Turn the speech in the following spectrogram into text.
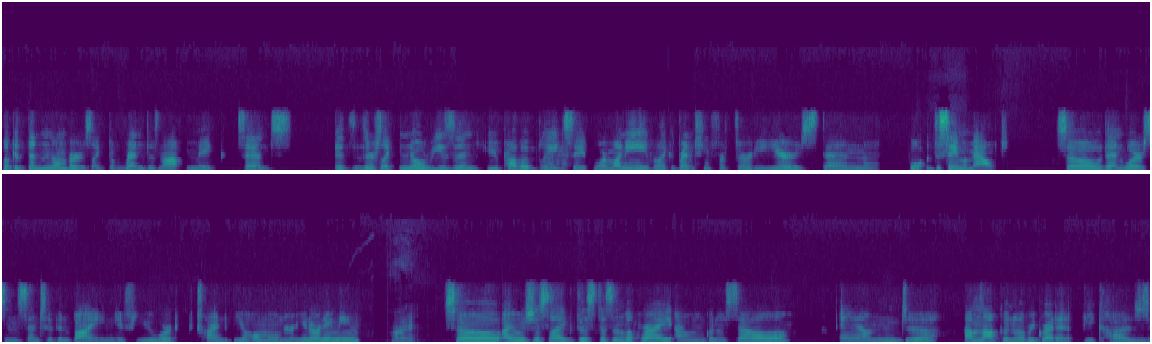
look at the numbers. Like the rent does not make sense. It's, there's like no reason. You probably save more money like renting for 30 years than well, the same amount. So then where's the incentive in buying if you were trying to be a homeowner? You know what I mean? Right. So I was just like, this doesn't look right. I'm going to sell and uh, I'm not going to regret it because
